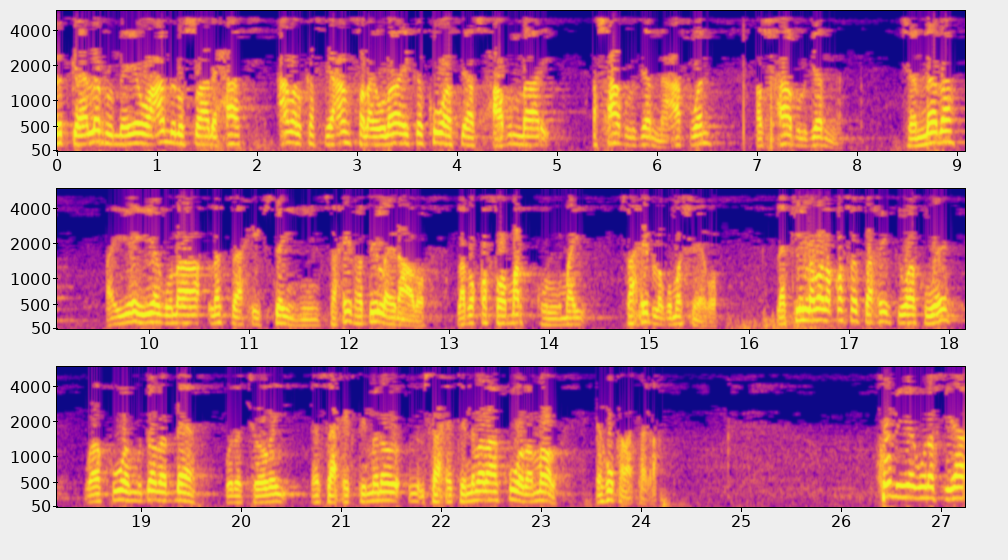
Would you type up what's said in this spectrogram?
dadka alla rumeeye wa camilu saalixaati camalka fiican falay ulaaika kuwaasi asxaabu naari. Asxaabu ljanna cafwan. Asxaabu ljanna jannada ayay iyaguna la saaxiibsan yihiin. Saaxiib haddii la idhaahdo laba qofoo mar kulmay. Saaxiib laguma sheego. Laakiin labada qofe saaxiibkii waa kuwe waa kuwa muddada dheer wada joogay ee saaxiibtinimado saaxiibtinimadaa ku wada nool ee ku kala taga. Hum iyaguna fiiha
